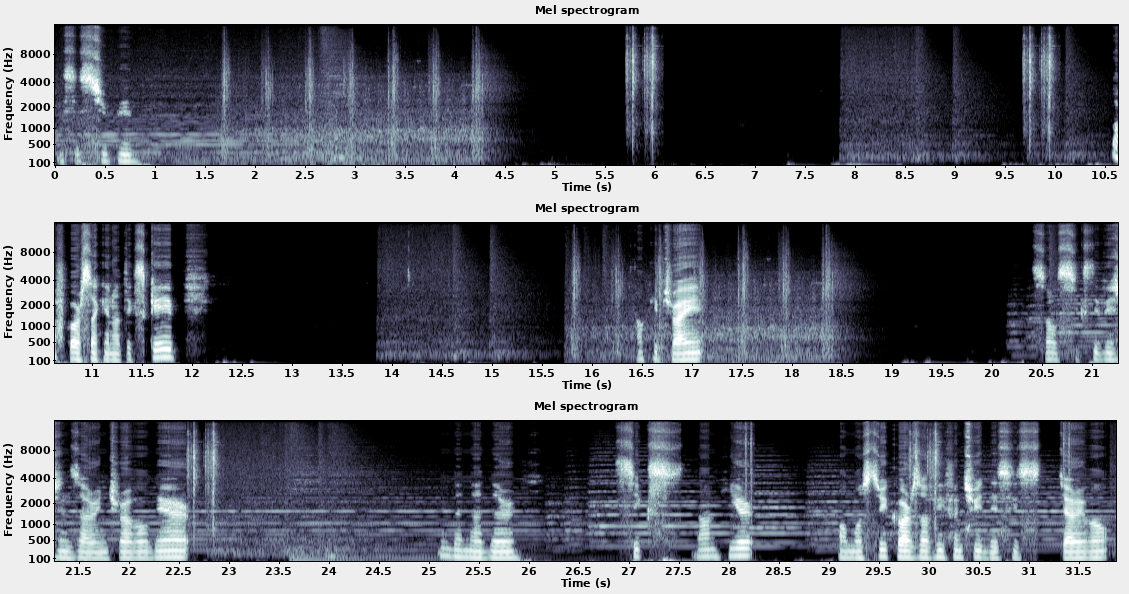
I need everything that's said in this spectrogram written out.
This is stupid. Of course I cannot escape. I'll keep trying. So six divisions are in trouble there. And another six down here. Almost three corps of infantry, this is terrible.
